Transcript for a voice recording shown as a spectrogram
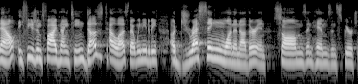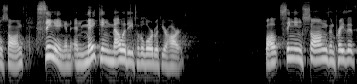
Now, Ephesians 5:19 does tell us that we need to be addressing one another in psalms and hymns and spiritual songs, singing and, and making melody to the Lord with your heart. While singing songs and praise, it's,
